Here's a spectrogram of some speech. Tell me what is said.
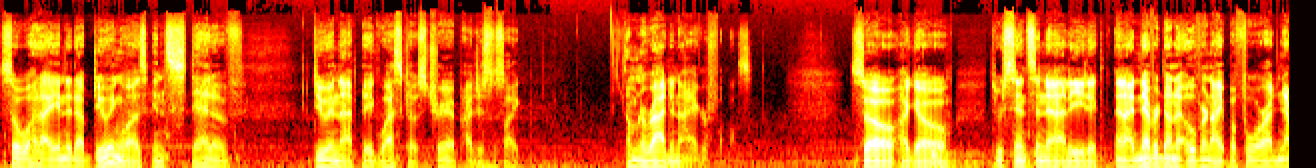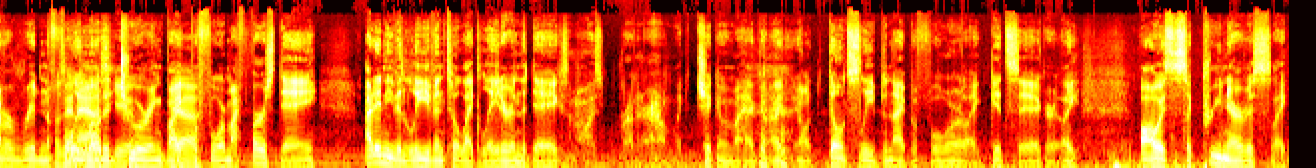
So what I ended up doing was instead of doing that big West Coast trip, I just was like, I'm gonna ride to Niagara Falls. So I go through Cincinnati to, and I'd never done it overnight before. I'd never ridden a fully loaded touring bike Yeah. before. My first day, I didn't even leave until like later in the day because I'm always running around like chicken with my head. I, you know, don't sleep the night before, like get sick or like always this like pre-nervous like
